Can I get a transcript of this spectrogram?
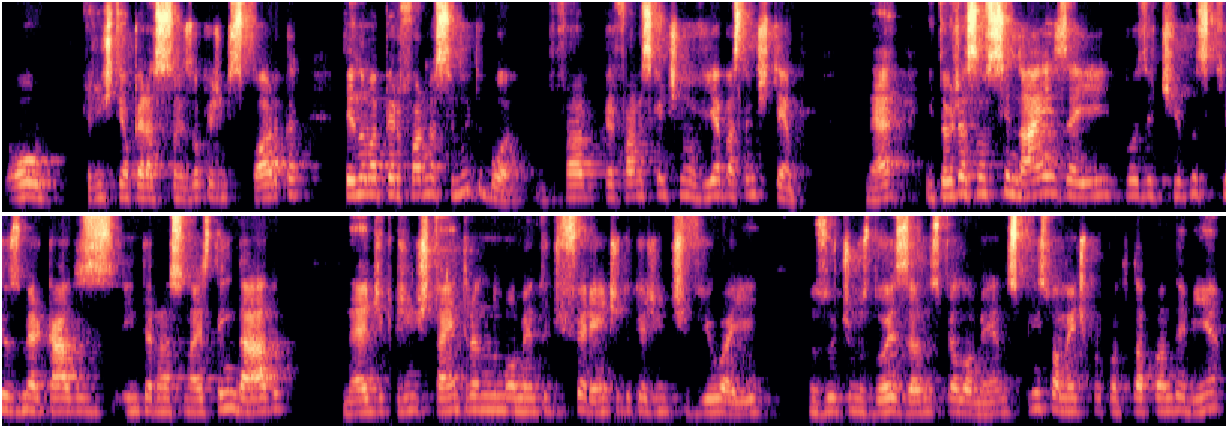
ou que a gente tem operações, ou que a gente exporta, tendo uma performance muito boa, performance que a gente não via há bastante tempo. Né? Então já são sinais aí positivos que os mercados internacionais têm dado, né, de que a gente está entrando num momento diferente do que a gente viu aí nos últimos dois anos, pelo menos, principalmente por conta da pandemia.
